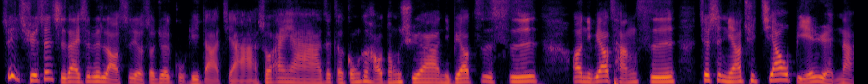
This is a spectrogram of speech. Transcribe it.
所以学生时代是不是老师有时候就会鼓励大家说：“哎呀，这个功课好同学啊，你不要自私哦，你不要藏私，就是你要去教别人呐。”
